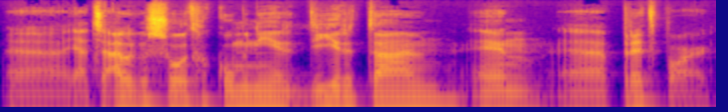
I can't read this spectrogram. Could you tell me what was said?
ja, het is eigenlijk een soort gecombineerde dierentuin en pretpark.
